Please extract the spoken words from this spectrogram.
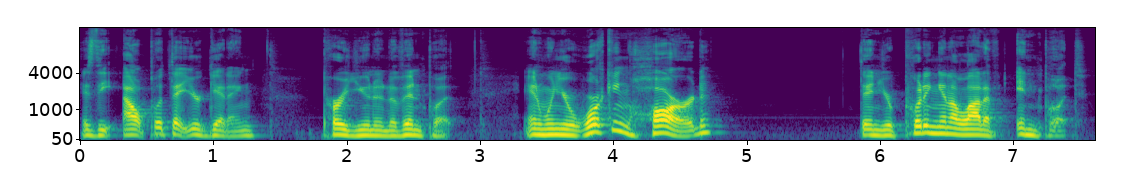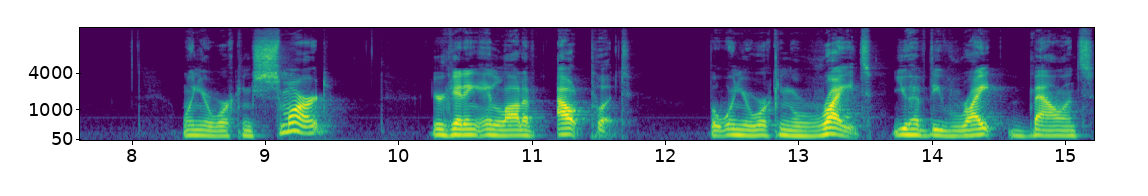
is the output that you're getting per unit of input. And when you're working hard, then you're putting in a lot of input. When you're working smart, you're getting a lot of output. But when you're working right, you have the right balance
